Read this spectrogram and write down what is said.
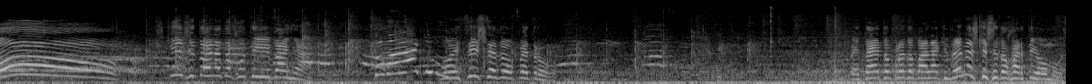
Ω! Σκίζει το ένα το κουτί η Βάνια. Το μπαλάκι μου! Βοηθήστε εδώ, Πέτρο. Πετάει το πρώτο μπαλάκι. Δεν έσκησε το χαρτί όμως.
